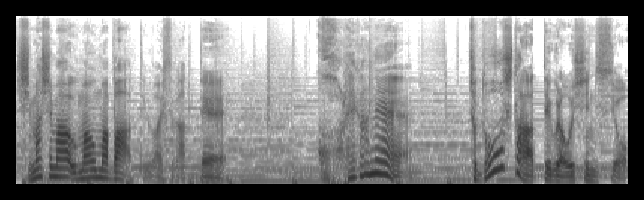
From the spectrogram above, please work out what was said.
しましまうまうまバーっていうアイスがあってこれがねちょどうしたっていうぐらい美味しいんですよ。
